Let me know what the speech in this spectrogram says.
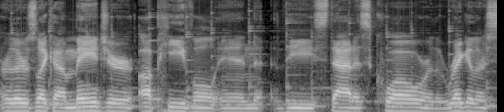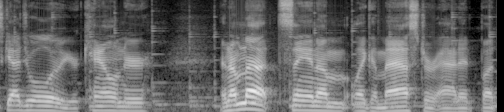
or there's like a major upheaval in the status quo or the regular schedule or your calendar. And I'm not saying I'm like a master at it, but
